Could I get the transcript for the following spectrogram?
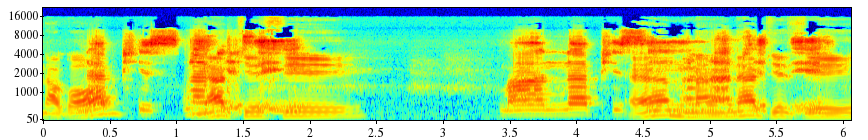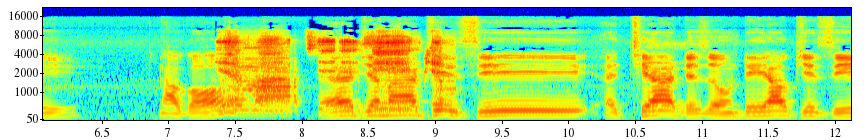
နောက်ကောနတ်ဖြစ်စီနတ်ဖြစ်စီမာနဖြစ်အစီမန္နဖြစ်စီ နောက်ကောမြမဖြစ်အပြမဖြစ်စီအခြားတစ်စုံတစ်ယောက်ဖြစ်စီ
